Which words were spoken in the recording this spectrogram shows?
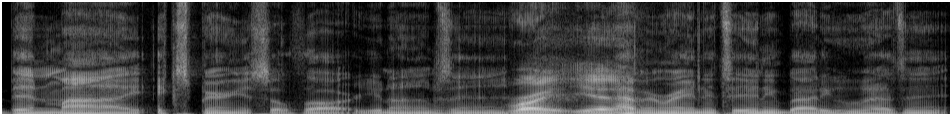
been my experience so far. You know what I'm saying? Right, I yeah, haven't ran into anybody who hasn't.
